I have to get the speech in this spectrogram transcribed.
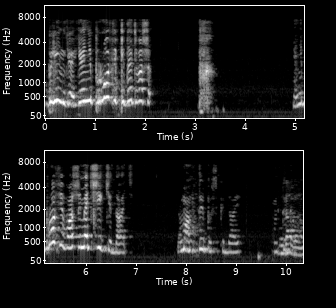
Блин, я, я не профи кидать ваши... Я не профи ваши мячи кидать. Да, мам, ты пусть кидай. Мам, Ты, Давай,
